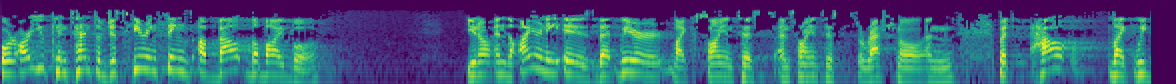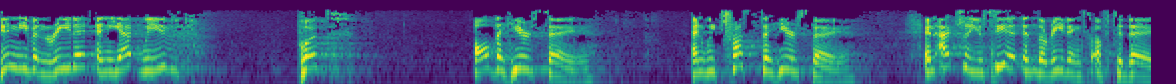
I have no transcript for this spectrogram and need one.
Or are you content of just hearing things about the Bible? You know, and the irony is that we're like scientists and scientists are rational and but how like we didn't even read it, and yet we've put all the hearsay, and we trust the hearsay. And actually, you see it in the readings of today.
